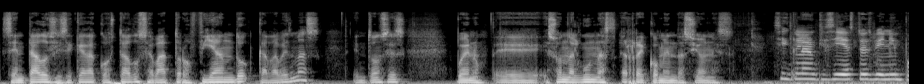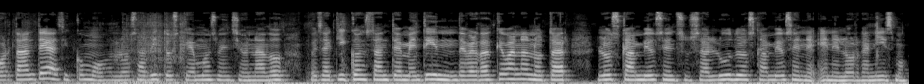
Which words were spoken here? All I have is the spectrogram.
sentado, si se queda acostado, se va atrofiando cada vez más. Entonces, bueno, son algunas recomendaciones. Sí, claro que sí, esto es bien importante, así como los hábitos que hemos mencionado pues aquí constantemente y de verdad que van a notar los cambios en su salud, los cambios en, en el organismo.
